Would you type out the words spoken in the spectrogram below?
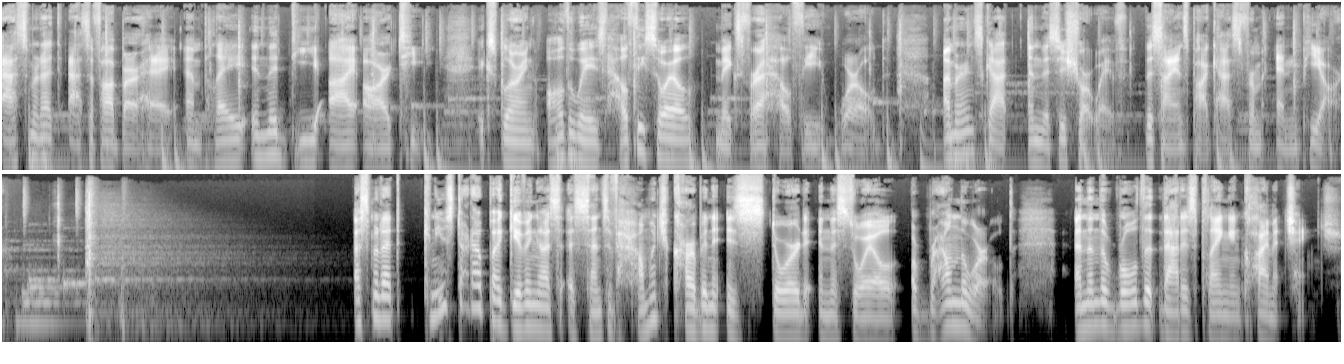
Asmeret Asefaw Berhe and play in the DIRT, exploring all the ways healthy soil makes for a healthy world. I'm Aaron Scott, and this is Shortwave, the science podcast from NPR. Asmaret, can you start out by giving us a sense of how much carbon is stored in the soil around the world, and then the role that that is playing in climate change?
